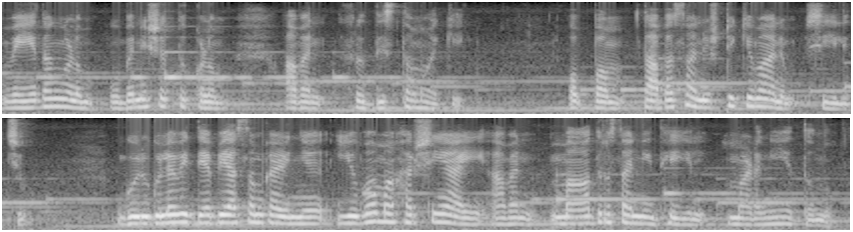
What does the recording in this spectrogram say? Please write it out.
വേദങ്ങളും ഉപനിഷത്തുക്കളും അവൻ ഹൃദിസ്ഥമാക്കി ഒപ്പം തപസ് അനുഷ്ഠിക്കുവാനും ശീലിച്ചു. ഗുരുകുല വിദ്യാഭ്യാസം കഴിഞ്ഞ് യുവമഹർഷിയായി അവൻ മാതൃസന്നിധിയിൽ മടങ്ങിയെത്തുന്നു.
